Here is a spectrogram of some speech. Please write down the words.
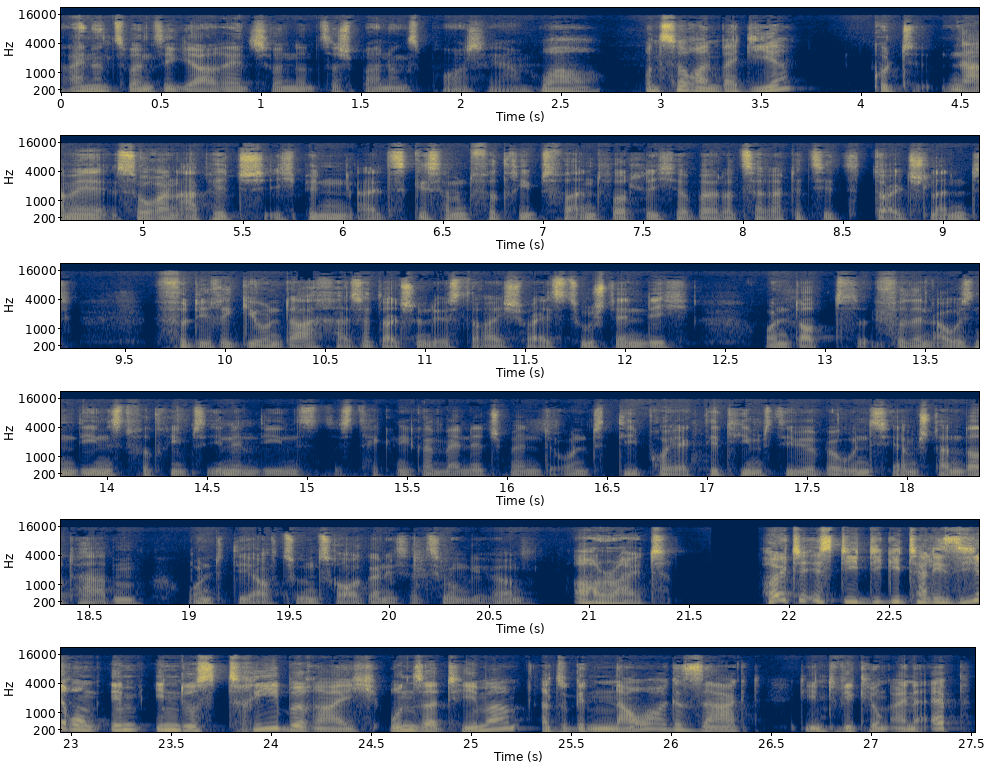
21 Jahre jetzt schon in der Zerspannungsbranche. Ja. Wow. Und Soran, bei dir? Gut, Name Soran Apic. Ich bin als Gesamtvertriebsverantwortlicher bei der Ceratizid Deutschland für die Region Dach, also Deutschland, Österreich, Schweiz zuständig und dort für den Außendienst, Vertriebsinnendienst, das Technical Management und die Projekteteams, die wir bei uns hier am Standort haben und die auch zu unserer Organisation gehören. Alright. Heute ist die Digitalisierung im Industriebereich unser Thema, also genauer gesagt die Entwicklung einer App,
